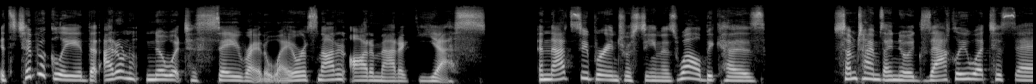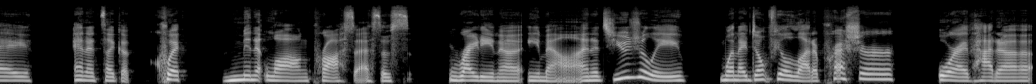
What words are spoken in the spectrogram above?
it's typically that I don't know what to say right away, or it's not an automatic yes. And that's super interesting as well, because sometimes I know exactly what to say, and it's like a quick minute long process of writing an email. And it's usually when I don't feel a lot of pressure, or I've had a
